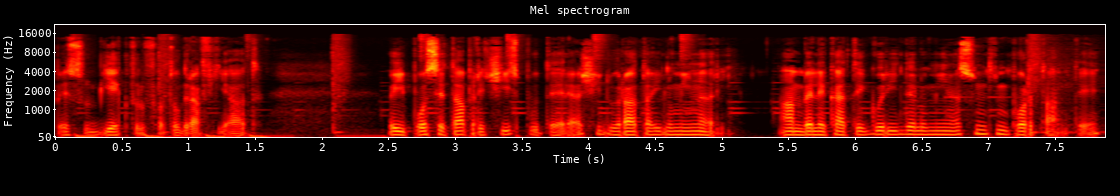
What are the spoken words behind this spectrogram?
pe subiectul fotografiat, îi poți seta precis puterea și durata iluminării. Ambele categorii de lumină sunt importante,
